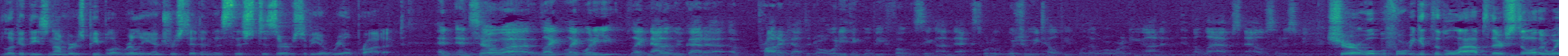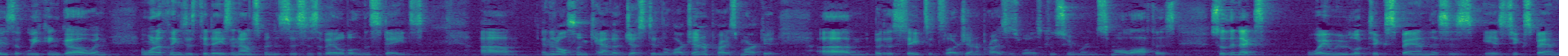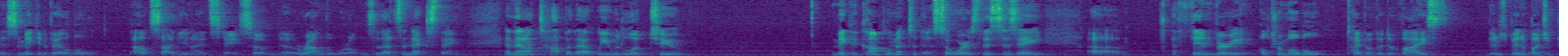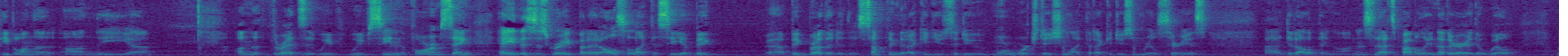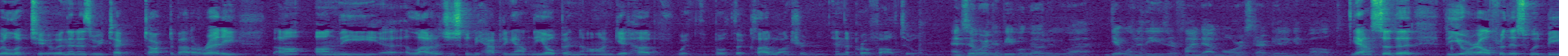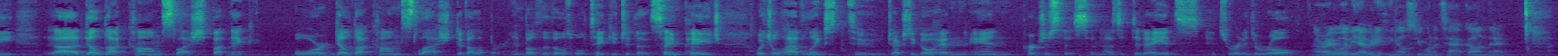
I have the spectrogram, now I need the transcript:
look at these numbers. People are really interested in this. This deserves to be a real product. And and so uh, like like what do you like now that we've got a, a, product out the door? What do you think we'll be focusing on next? What, what should we tell people that we're working on in, in the labs now, so to speak? Sure. Well, before we get to the labs, there's still other ways that we can go. And, and one of the things is today's announcement is this is available in the states, um, and then also in Canada, just in the large enterprise market. Um, but in the states, it's large enterprise as well as consumer and small office. So the next way we would look to expand this is is to expand this and make it available outside the United States, so uh, around the world. And so that's the next thing. And then on top of that, we would look to make a complement to this. So whereas this is a uh, a thin, very ultra mobile type of a device, there's been a bunch of people on the on the uh, on the threads that we've we've seen in the forums saying, "Hey, this is great, but I'd also like to see a big uh, big brother to this, something that I could use to do more workstation like that I could do some real serious uh, developing on." And so that's probably another area that we'll we'll look to. And then as we te- talked about already, uh, on the uh, a lot of it's just going to be happening out in the open on GitHub with both the cloud launcher and, and the profile tool. And so, where can people go to uh, get one of these, or find out more, or start getting involved? Yeah. So the the URL for this would be uh, Dell.com/slash Sputnik or Dell.com/slash Developer, and both of those will take you to the same page, which will have links to, to actually go ahead and, and purchase this. And as of today, it's it's ready to roll. All right. Well, do you have anything else you want to tack on there?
